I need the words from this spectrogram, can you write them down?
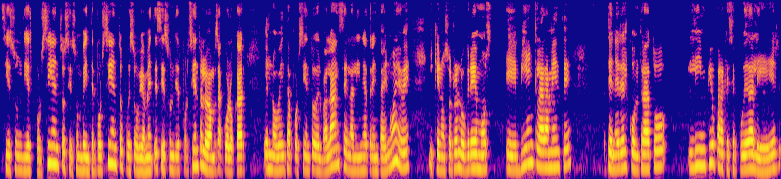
Si es un 10%, si es un 20%, pues obviamente si es un 10% le vamos a colocar el 90% del balance en la línea 39 y que nosotros logremos eh, bien claramente tener el contrato limpio para que se pueda leer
